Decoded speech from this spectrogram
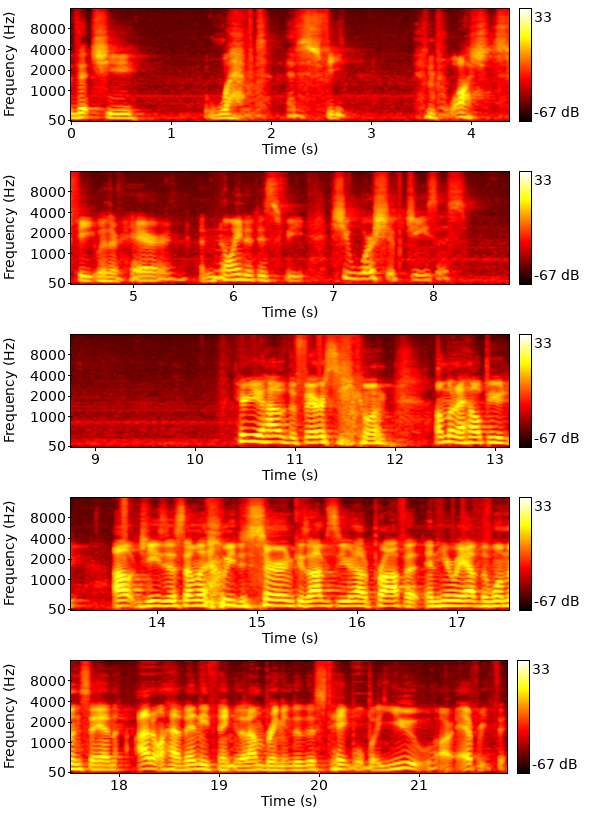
that she wept at his feet and washed his feet with her hair and anointed his feet. She worshiped Jesus. Here you have the Pharisee going, I'm going to help you out, Jesus. I'm going to help you discern because obviously you're not a prophet. And here we have the woman saying, I don't have anything that I'm bringing to this table, but you are everything.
